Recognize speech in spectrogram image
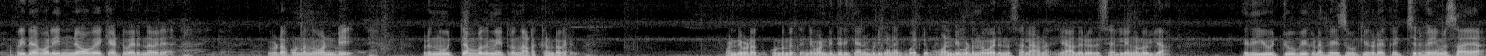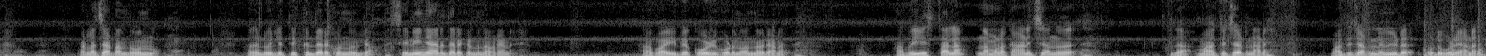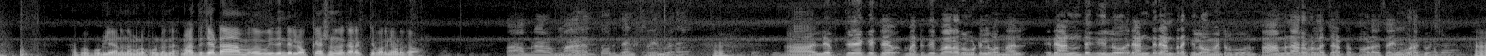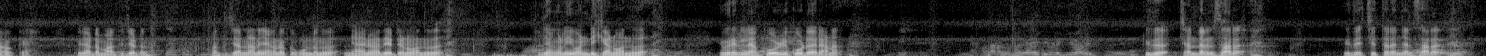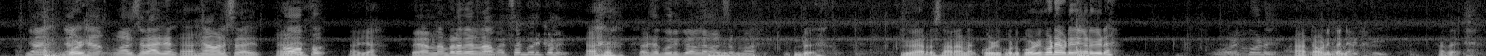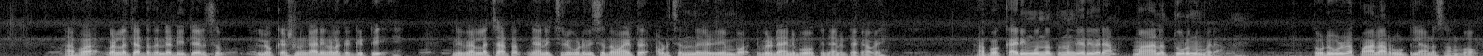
അപ്പോൾ ഇതേപോലെ ഇന്നോവയൊക്കെ ആയിട്ട് വരുന്നവർ ഇവിടെ കൊണ്ടുവന്ന് വണ്ടി ഒരു നൂറ്റമ്പത് മീറ്റർ നടക്കേണ്ട വരും. വണ്ടി ഇവിടെ കൊണ്ടുവന്നിട്ട്. വണ്ടി തിരിക്കാനും പിടിക്കാനൊക്കെ പറ്റും. വണ്ടി ഇവിടെ നിന്ന് വരുന്ന സ്ഥലമാണ്. യാതൊരുവിധ ശല്യങ്ങളും ഇല്ല ഇത് യൂട്യൂബിൽ കൂടെ ഫേസ്ബുക്കിൽ കൂടെ ഒക്കെ ഇച്ചിരി ഫേമസ് ആയ വെള്ളച്ചാട്ടം തോന്നുന്നു. അതുകൊണ്ട് വലിയ തിക്കും തിരക്കൊന്നുമില്ല. ശനിയും ഞാനും തിരക്കുണ്ടെന്ന് പറയണേ. അപ്പോൾ ഇത് കോഴിക്കോട് നിന്ന് വന്നവരാണ്. അപ്പോൾ ഈ സ്ഥലം നമ്മളെ കാണിച്ചു തന്നത് ഇതാ മാത്തുച്ചേട്ടനാണേ. മാത്തുച്ചേട്ടന്റെ വീട് തൊടുപുഴയാണ്. അപ്പോൾ പുള്ളിയാണ് നമ്മളെ കൊണ്ടുവന്നത്. മാത്തുച്ചേട്ടാ ആ ഇതിന്റെ ലൊക്കേഷൻ ഒന്ന് കറക്റ്റ് പറഞ്ഞു കൊടുക്കാമോ മാനത്തൂർ ജംഗ്ഷനിൽ നിന്ന് ലെഫ്റ്റിലേക്ക് മറ്റത്തിപ്പാറ റൂട്ടിൽ വന്നാൽ രണ്ട് കിലോ രണ്ട് രണ്ടര കിലോമീറ്റർ ദൂരം. പാമ്പനാർ വെള്ളച്ചാട്ടം. അവിടെ സൈൻ ബോർഡൊക്കെ വെച്ചിട്ടുണ്ട്. ആ ഓക്കെ ഇതാട്ടെ മാത്തുച്ചേട്ടൻ. മാത്തുച്ചേട്ടനാണ് ഞങ്ങളൊക്കെ കൊണ്ടുവന്നത്. ഞാനും ആദ്യമായിട്ടാണ് വന്നത്. ഞങ്ങൾ ഈ വണ്ടിക്കാണ് വന്നത്. ഇവരെല്ലാം കോഴിക്കോടുകാരാണ്. ഇത് ചന്ദ്രൻ സാറ്. ഇത് ചിത്തരഞ്ജൻ സാറ്. ഞാൻ മത്സരാജൻ ഞാൻ മത്സരാജൻ. ടോപ്പ് അയ്യാ. വരണം ഇവിടെ വരണം. മത്സ്യം ഗുരുക്കൾ. മത്സ്യം ഗുരുക്കളുടെ മത്സ്യം ഇത് ഇത് വേറൊരു സാറാണ് കോഴിക്കോട്. കോഴിക്കോട് എവിടെയാണ് നിങ്ങളുടെ വീട്? കോഴിക്കോട്. ആ ടൗണിൽ തന്നെയാണ് അതെ. അപ്പോൾ വെള്ളച്ചാട്ടത്തിന്റെ ഡീറ്റെയിൽസും ലൊക്കേഷനും കാര്യങ്ങളൊക്കെ കിട്ടി. ഇനി വെള്ളച്ചാട്ടം ഞാൻ ഇച്ചിരി കൂടി വിശദമായിട്ട് അവിടെ ചെന്ന് കഴിയുമ്പോൾ ഇവരുടെ അനുഭവമൊക്കെ ഞാൻ ഇട്ടേക്കാവേ. അപ്പോൾ കരിങ്കുന്നത്തുനിന്നും കയറി വരാം മാനത്തൂർ നിന്നും വരാം. തൊടുപുഴ പാല റൂട്ടിലാണ് സംഭവം.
